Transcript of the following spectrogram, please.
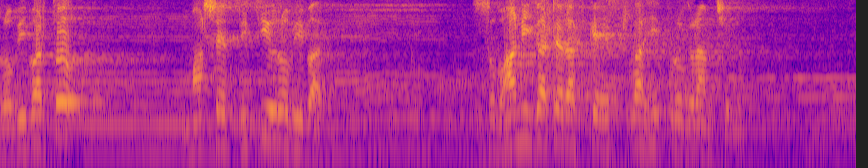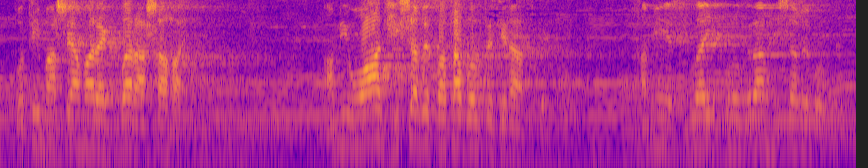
রবিবার তো মাসের দ্বিতীয় রবিবার। সোভানীঘাটের আজকে ইসলাহি প্রোগ্রাম ছিল। প্রতি মাসে আমার একবার আসা হয়। আমি ওয়াজ হিসাবে কথা বলতেছি না আজকে। আমি এসলাই প্রোগ্রাম হিসাবে বলতেছি।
